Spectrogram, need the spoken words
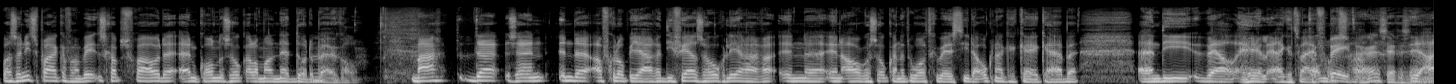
was er niet sprake van wetenschapsfraude en konden ze ook allemaal net door de Maar er zijn in de afgelopen jaren diverse hoogleraren in, uh, in August ook aan het woord geweest die daar ook naar gekeken hebben. En die wel heel erg twijfelen. Kan beter, hè, zeggen ze. Ja.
